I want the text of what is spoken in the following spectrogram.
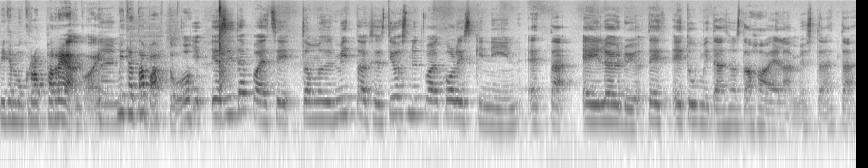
miten mun kroppa reagoi, Näin. mitä tapahtuu. Ja, ja sitä paitsi tuommoiset mittaukset, jos nyt vaikka olisikin niin, että ei löydy, ei, ei tule mitään sellaista aha-elämystä, että,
